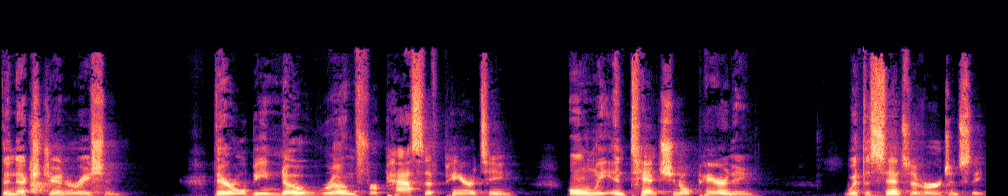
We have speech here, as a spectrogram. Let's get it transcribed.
the next generation. There will be no room for passive parenting, only intentional parenting with a sense of urgency.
